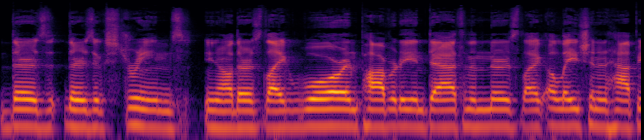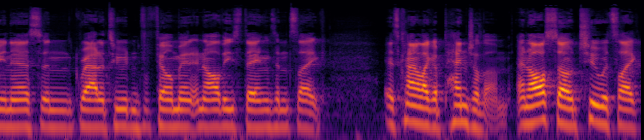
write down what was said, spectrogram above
there's there's extremes you know there's like war and poverty and death and then there's like elation and happiness and gratitude and fulfillment and all these things and it's like it's kind of like a pendulum. And also too it's like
